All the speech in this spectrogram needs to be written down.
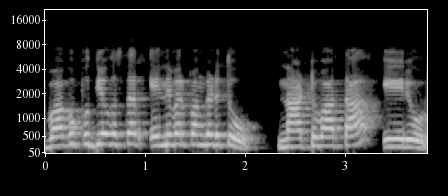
വകുപ്പുദ്യോഗസ്ഥർ എന്നിവർ പങ്കെടുത്തു. നാട്ടുവാർത്ത ഏരൂർ.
